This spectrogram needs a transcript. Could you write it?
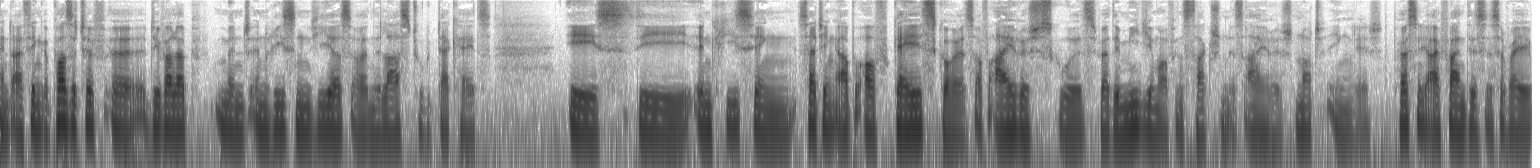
And I think a positive uh, development in recent years or in the last two decades is the increasing setting up of Gael schools, of Irish schools, where the medium of instruction is Irish, not English. Personally, I find this is a very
